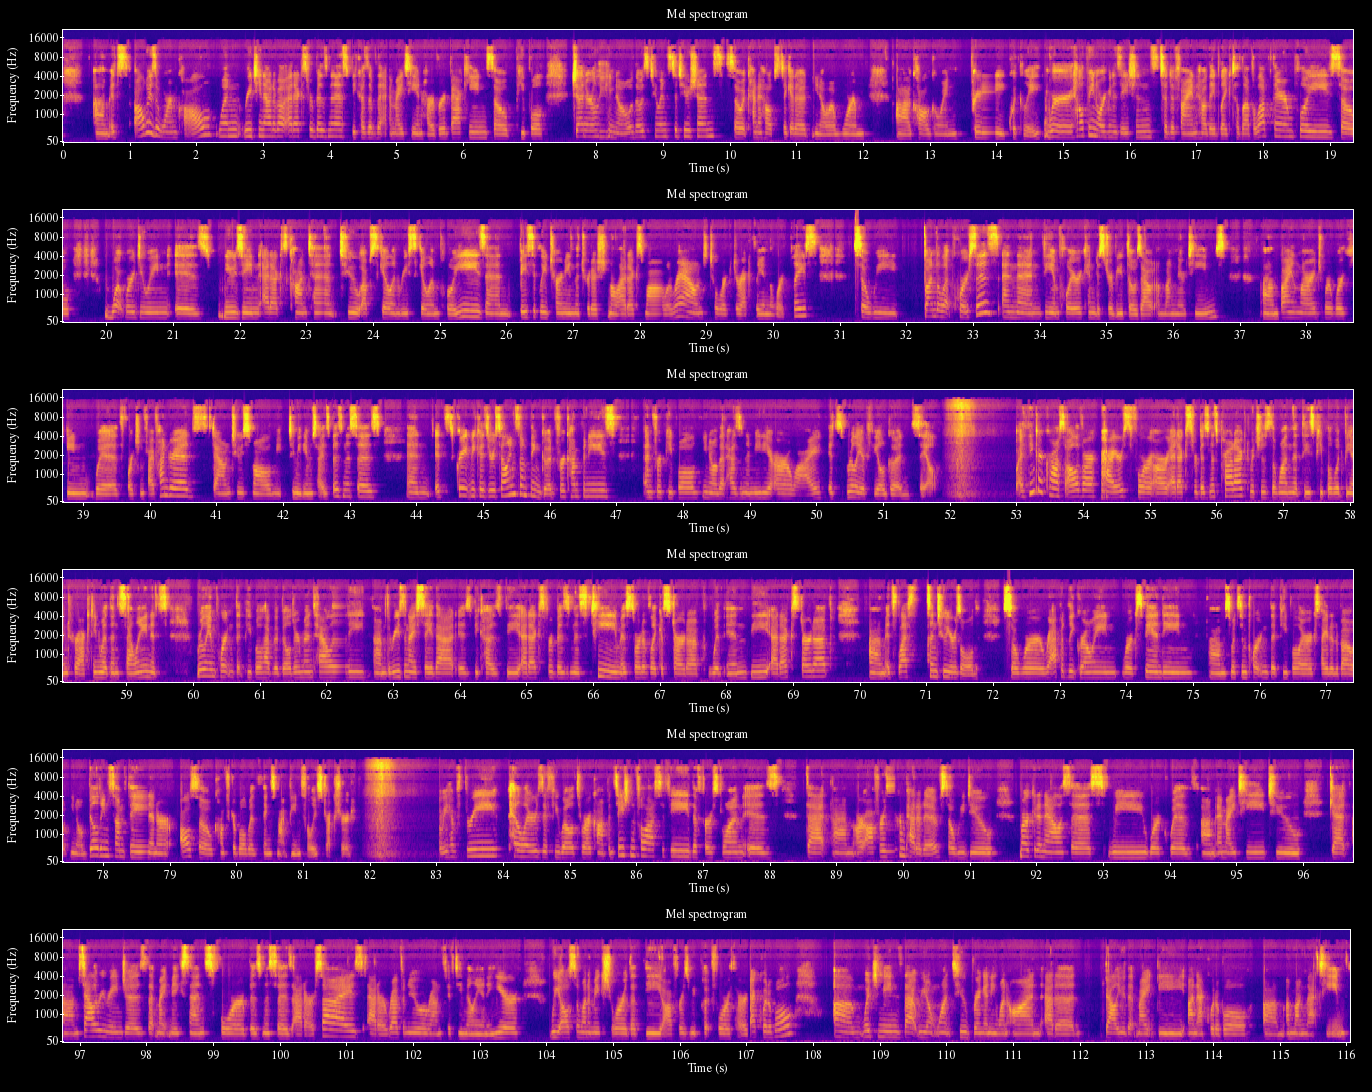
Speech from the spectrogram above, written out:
Um, it's always a warm call when reaching out about edX for Business because of the MIT and Harvard backing. So people generally know those two institutions. So it kind of helps to get a you know a warm uh, call going pretty quickly. We're helping organizations to define how they'd like to level up their employees. So, what we're doing is using edX content to upskill and reskill employees and basically turning the traditional edX model around to work directly in the workplace. So, we bundle up courses and then the employer can distribute those out among their teams. Um, by and large, we're working with Fortune 500s down to small to medium sized businesses. And it's great because you're selling something good for companies And for people, you know, that has an immediate ROI, it's really a feel good sale. I think across all of our hires for our edX for Business product, which is the one that these people would be interacting with and selling, it's really important that people have a builder mentality. Um, the reason I say that is because the edX for Business team is sort of like a startup within the edX startup. Um, it's less than two years old, so we're rapidly growing, we're expanding. Um, so it's important that people are excited about you know building something and are also comfortable with things not being fully structured. We have three pillars, if you will, to our compensation philosophy. The first one is that um, our offers are competitive. So we do market analysis. We work with um, MIT to get um, salary ranges that might make sense for businesses at our size, at our revenue, around 50 million a year. We also want to make sure that the offers we put forth are equitable. Um, which means that we don't want to bring anyone on at a value that might be unequitable um, among that team.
